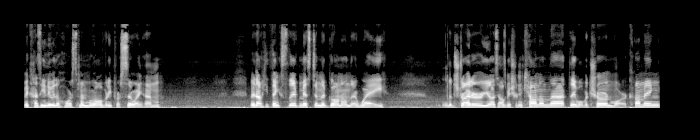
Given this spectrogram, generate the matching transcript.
Because he knew the horsemen were already pursuing him. But now he thinks they've missed him, they've gone on their way. But Strider, you know, tells me shouldn't count on that. They will return, more are coming.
